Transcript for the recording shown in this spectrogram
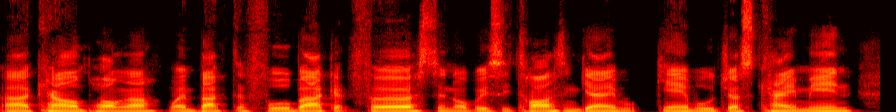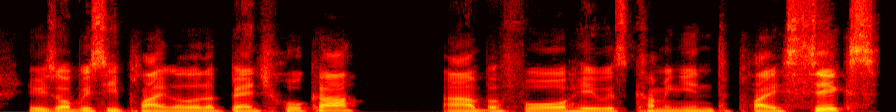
uh, Kalyn Ponga went back to fullback at first, and obviously Tyson Gamble, Gamble just came in. He was obviously playing a lot of bench hooker uh, before he was coming in to play six.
